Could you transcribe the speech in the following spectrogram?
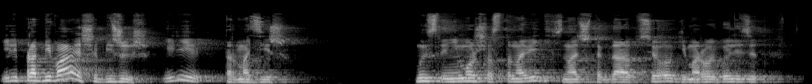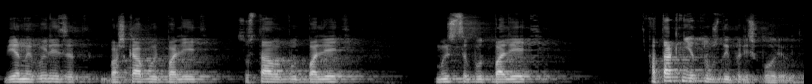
Или пробиваешь и бежишь, или тормозишь. Мысли не можешь остановить, значит тогда все, геморрой вылезет, вены вылезет, башка будет болеть, суставы будут болеть, мышцы будут болеть. А так нет нужды пришпоривать.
